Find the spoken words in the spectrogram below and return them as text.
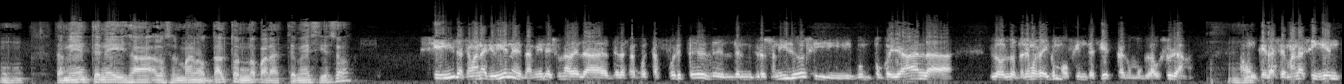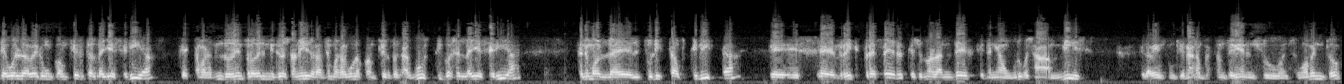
Ujú. También tenéis a, los hermanos Dalton, ¿no? Para este mes y eso. Sí, la semana que viene también es una de, las de las apuestas fuertes del, del microsonidos y un poco ya la, lo, lo tenemos ahí como fin de fiesta, como clausura. Aunque la semana siguiente vuelve a haber un concierto en la yesería, que estamos haciendo dentro del microsonidos, hacemos algunos conciertos acústicos en la yesería. Tenemos la- el turista optimista, que es eh, Rick Trefer, que es un holandés que tenía un grupo que se llama Miss, que también funcionaron bastante bien en su, en su momento.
